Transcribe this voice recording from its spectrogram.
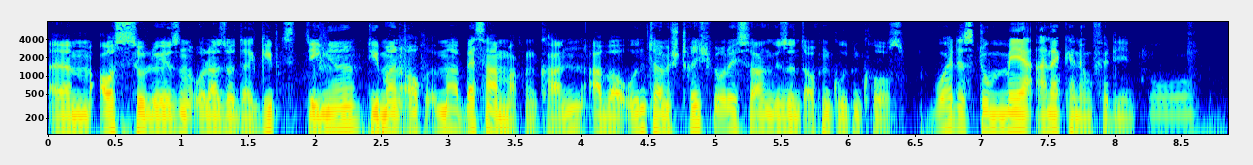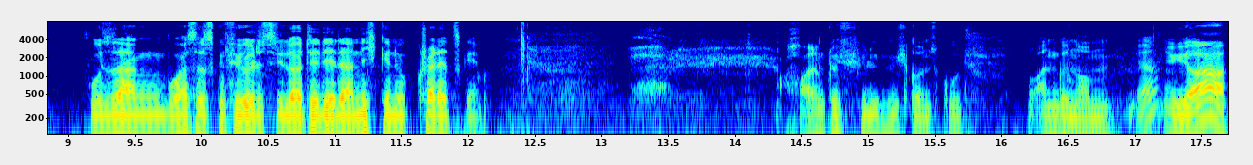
ähm, auszulösen oder so. Da gibt's Dinge, die man auch immer besser machen kann. Aber unterm Strich würde ich sagen, wir sind auf einem guten Kurs. Wo hättest du mehr Anerkennung verdient? Wo, wo sagen, wo hast du das Gefühl, dass die Leute dir da nicht genug Credits geben? Ach, eigentlich fühle ich mich ganz gut. Angenommen. Ja? Ja,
